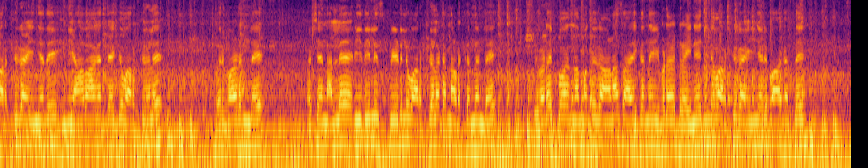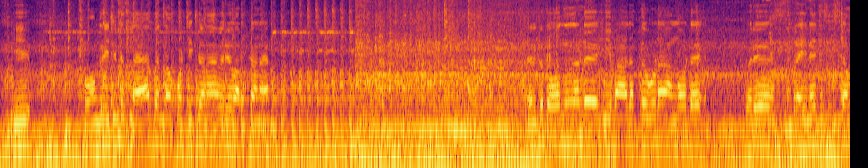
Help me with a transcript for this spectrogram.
വർക്ക് കഴിഞ്ഞത്. ഇനി ആ ഭാഗത്തേക്ക് വർക്കുകൾ ഒരുപാടുണ്ട്. പക്ഷേ നല്ല രീതിയിൽ സ്പീഡിൽ വർക്കുകളൊക്കെ നടക്കുന്നുണ്ട്. ഇവിടെ ഇപ്പോൾ നമുക്ക് കാണാൻ സാധിക്കുന്നത് ഇവിടെ ഡ്രൈനേജിന്റെ വർക്ക് കഴിഞ്ഞ ഒരു ഭാഗത്ത് ഈ കോൺക്രീറ്റിന്റെ സ്ലാബ് എന്താ പൊട്ടിക്കണ ഒരു വർക്കാണ് എനിക്ക് തോന്നുന്നുണ്ട് ഈ ഭാഗത്ത് കൂടെ അങ്ങോട്ട് ഒരു ഡ്രെയിനേജ് സിസ്റ്റം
